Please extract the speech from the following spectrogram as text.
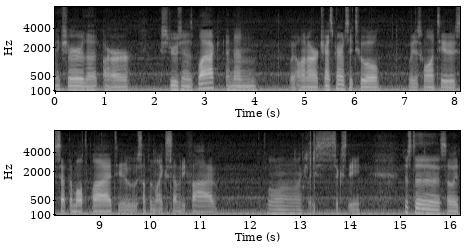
make sure that our extrusion is black and then on our transparency tool we just want to set the multiply to something like 75 or actually 60 just to so it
